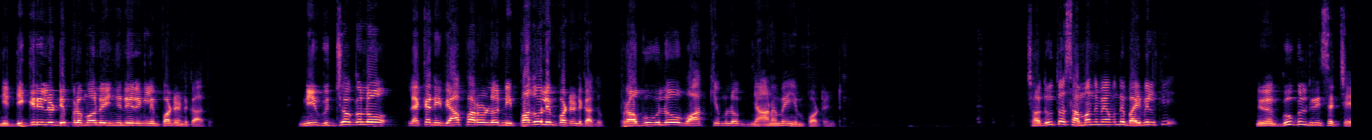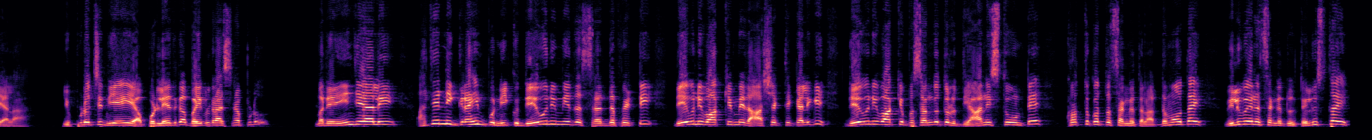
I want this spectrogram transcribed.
నీ డిగ్రీలు డిప్లొమాలు ఇంజనీరింగ్లు ఇంపార్టెంట్ కాదు. నీ ఉద్యోగంలో లేక నీ వ్యాపారంలో నీ పదవులు ఇంపార్టెంట్ కాదు. ప్రభువులో వాక్యంలో జ్ఞానమే ఇంపార్టెంట్ చదువుతో సంబంధం ఏముంది బైబిల్కి? నువ్వేం గూగుల్ రీసెర్చ్ చేయాలా? ఇప్పుడు వచ్చింది ఏ అప్పుడు లేదుగా బైబిల్ రాసినప్పుడు? మరి ఏం చేయాలి? అదే నీ గ్రహింపు. నీకు దేవుని మీద శ్రద్ధ పెట్టి దేవుని వాక్యం మీద ఆసక్తి కలిగి దేవుని వాక్యపు సంగతులు ధ్యానిస్తూ ఉంటే కొత్త కొత్త సంగతులు అర్థమవుతాయి విలువైన సంగతులు తెలుస్తాయి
